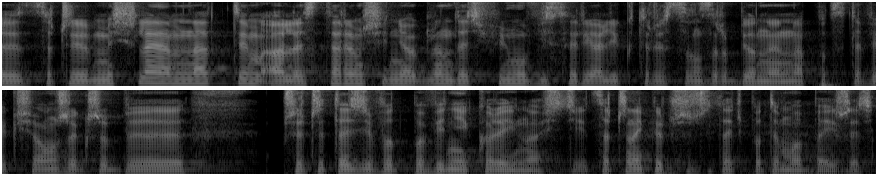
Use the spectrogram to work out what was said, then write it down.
y, znaczy myślałem nad tym, ale staram się nie oglądać filmów i seriali, które są zrobione na podstawie książek, żeby przeczytać je w odpowiedniej kolejności. Znaczy najpierw przeczytać, potem obejrzeć.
